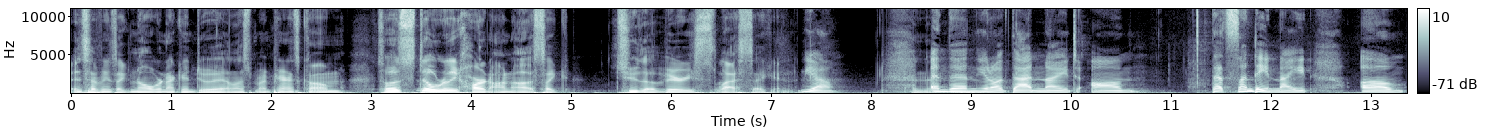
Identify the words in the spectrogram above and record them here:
And Stephanie's like, "No, we're not gonna do it unless my parents come." So it's still really hard on us, like to the very last second. Yeah. And, then- And then, you know, that night, um, that Sunday night, um,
